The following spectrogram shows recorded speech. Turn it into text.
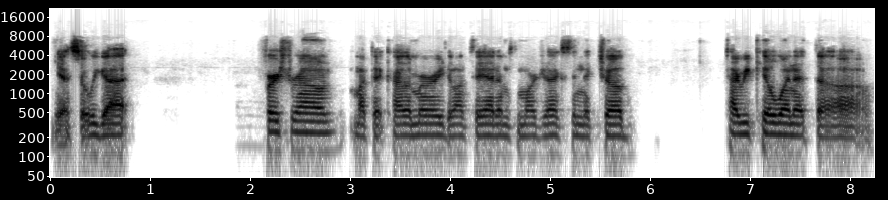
yeah, so we got first round. My pick: Kyler Murray, Davante Adams, Lamar Jackson, Nick Chubb, Tyreek Hill went at the.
